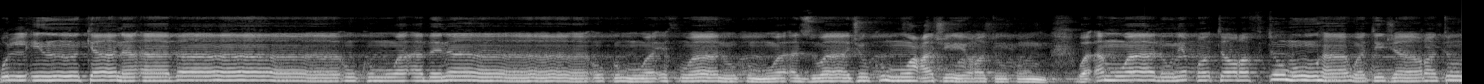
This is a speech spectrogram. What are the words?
قل إن كان آباؤكم وأبناؤكم وإخوانكم وأزواجكم وعشيرتكم وأموال اقترفتموها وتجارة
